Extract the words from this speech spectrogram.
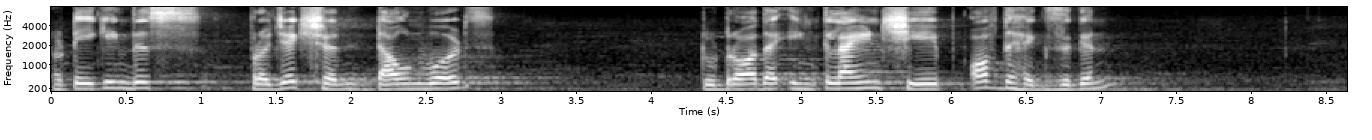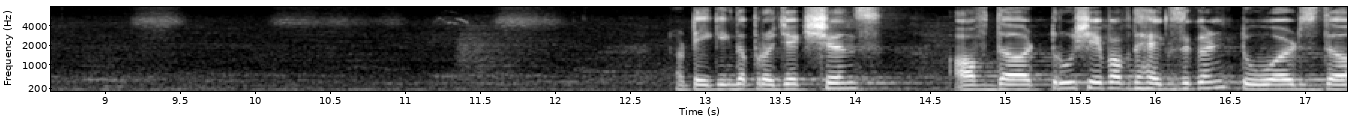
Now taking this projection downwards to draw the inclined shape of the hexagon now taking the projections of the true shape of the hexagon towards the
